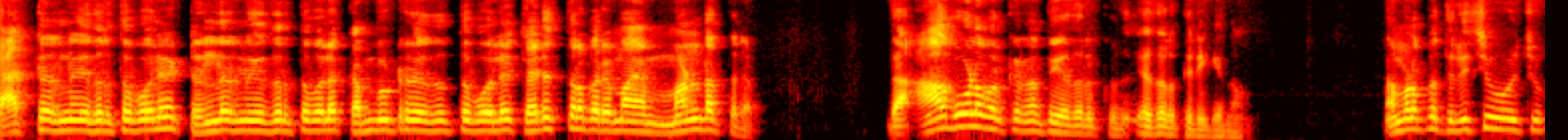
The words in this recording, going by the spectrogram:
ട്രാക്ടറിനെ എതിർത്ത പോലെ ട്രില്ലറിനെ എതിർത്ത പോലെ കമ്പ്യൂട്ടറിനെ എതിർത്ത പോലെ ചരിത്രപരമായ മണ്ടത്തരം ഇത് ആഗോളവൽക്കരണത്തെ എതിർക്ക് എതിർത്തിരിക്കുന്നു. നമ്മളിപ്പോൾ തിരിച്ചു ചോദിച്ചു.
